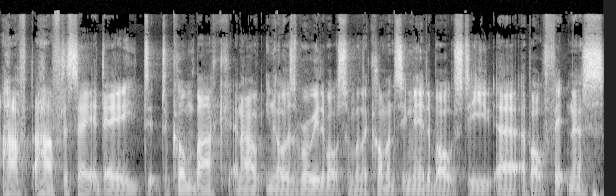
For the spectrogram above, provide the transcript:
I have I have to say today to, to come back and out, you know, I was worried about some of the comments he made about Steve uh, about fitness.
